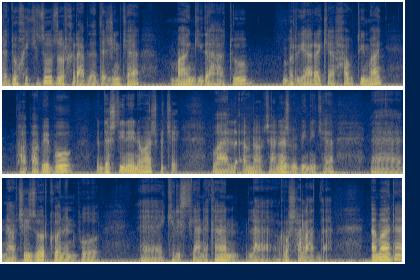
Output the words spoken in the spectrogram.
لە دۆخێکی زۆر زۆر خراپدا دەژین کە مانگی داهاتوو بڕیارە کە حوتی مانگ پاپاپێ بۆ دەشتی نینەواش بچێ و لە ئەم ناوچانەش ببینی کە ناوچەی زۆر کۆنن بۆ کریسیانەکان لە ڕۆژهڵاتدا ئەمانە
